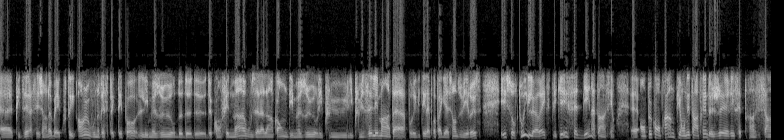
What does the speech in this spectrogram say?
euh, puis dire à ces gens-là, ben écoutez, un, vous ne respectez pas les mesures de, de, de, de confinement, vous allez à l'encontre des mesures les plus les plus élémentaires pour éviter la propagation du virus. Et surtout, il leur a expliqué, faites bien attention. Euh, on peut comprendre, puis on est en train de gérer cette transition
